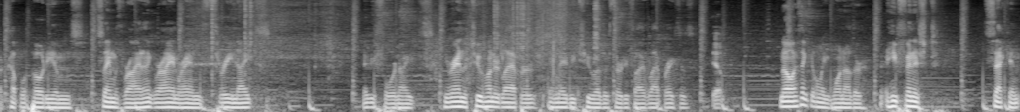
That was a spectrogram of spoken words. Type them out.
a couple of podiums. Same with Ryan. I think Ryan ran three nights, maybe four nights. He ran the 200 lappers and maybe two other 35 lap races. Yep. No, I think only one other. He finished second.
